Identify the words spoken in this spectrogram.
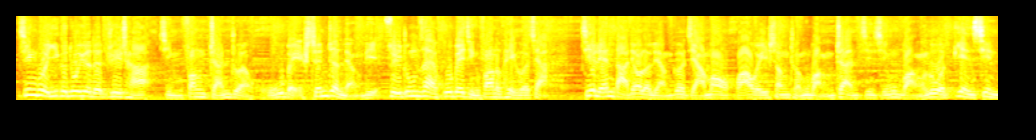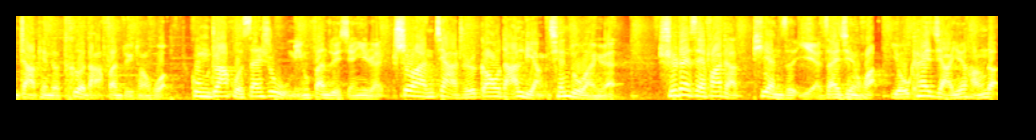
经过一个多月的追查，警方辗转湖北、深圳两地，最终在湖北警方的配合下，接连打掉了两个假冒华为商城网站进行网络电信诈骗的特大犯罪团伙，共抓获三十五名犯罪嫌疑人，涉案价值高达两千多万元。时代在发展，骗子也在进化，有开假银行的，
